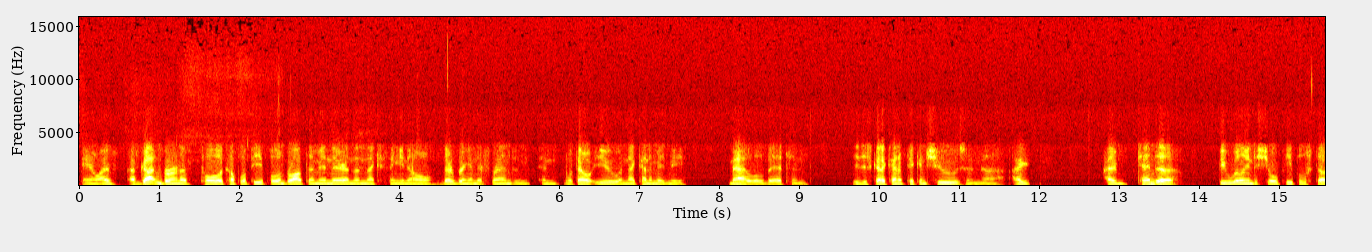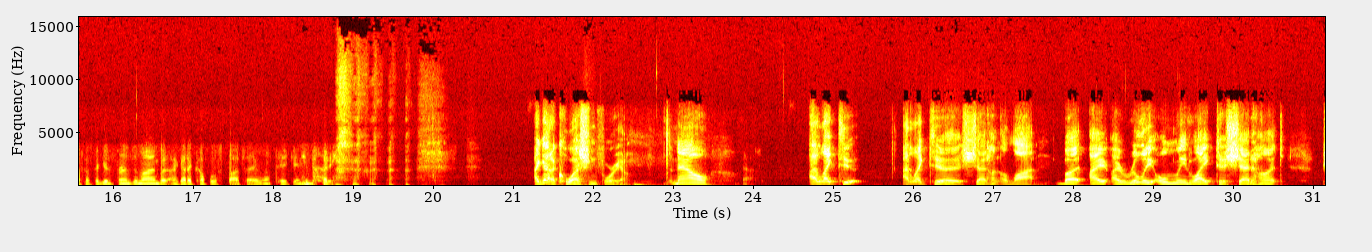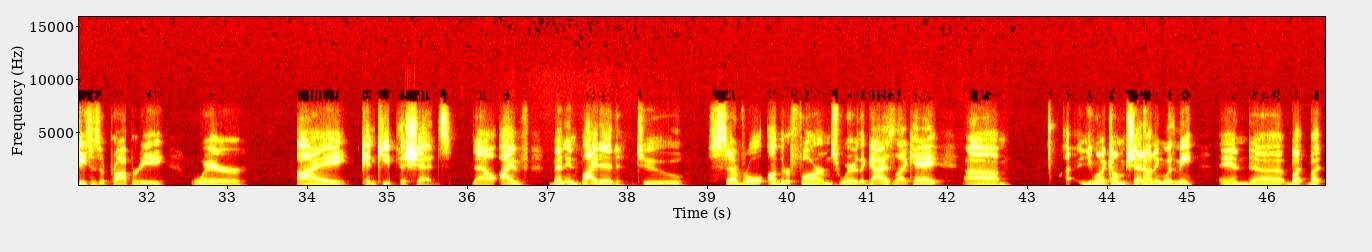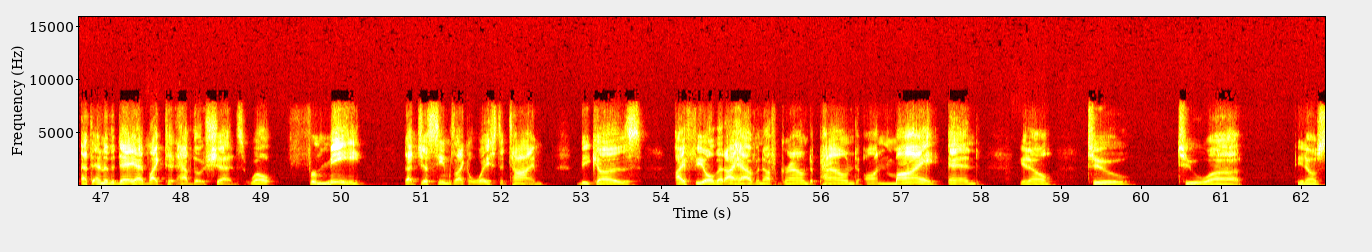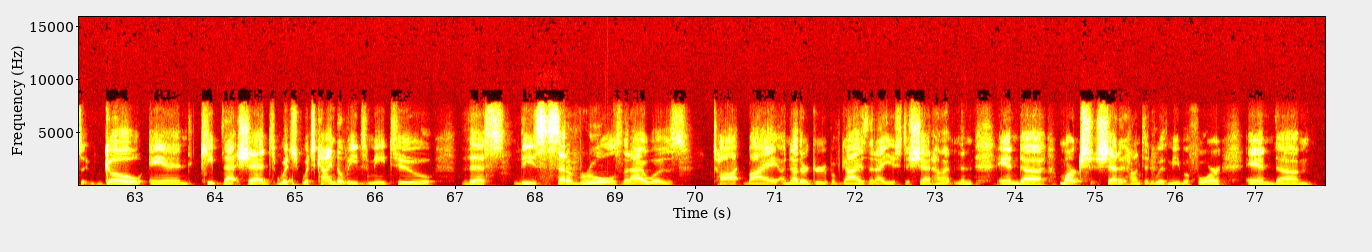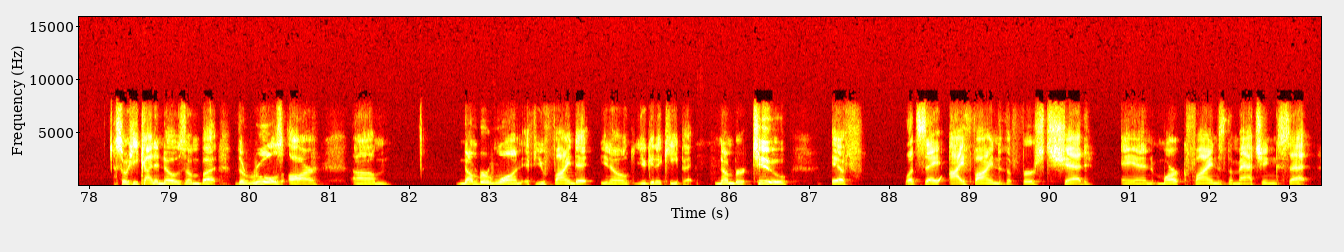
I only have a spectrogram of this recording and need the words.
you know, I've I've gotten burned. I've told a couple of people and brought them in there, and then next thing you know, they're bringing their friends and and without you, and that kind of made me mad a little bit. And you just got to kind of pick and choose. And uh, I I tend to be willing to show people stuff if they're good friends of mine, but I got a couple of spots I won't take anybody. I got a question for you. Now, I like to I like to shed hunt a lot, but I I really only like to shed hunt pieces of property where I can keep the sheds. Now, I've been invited to several other farms where the guy's like, "Hey, um, you want to come shed hunting with me?" And uh, but but at the end of the day, I'd like to have those sheds. Well, for me, that just seems like a waste of time because I feel that I have enough ground to pound on my end, you know, to to uh, you know go and keep that shed which which kind of leads me to this these set of rules that i was taught by another group of guys that i used to shed hunt and and uh, mark's shed hunted with me before and um, so he kind of knows them but the rules are um, number one if you find it you know you get to keep it number two if let's say i find the first shed and Mark finds the matching set,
